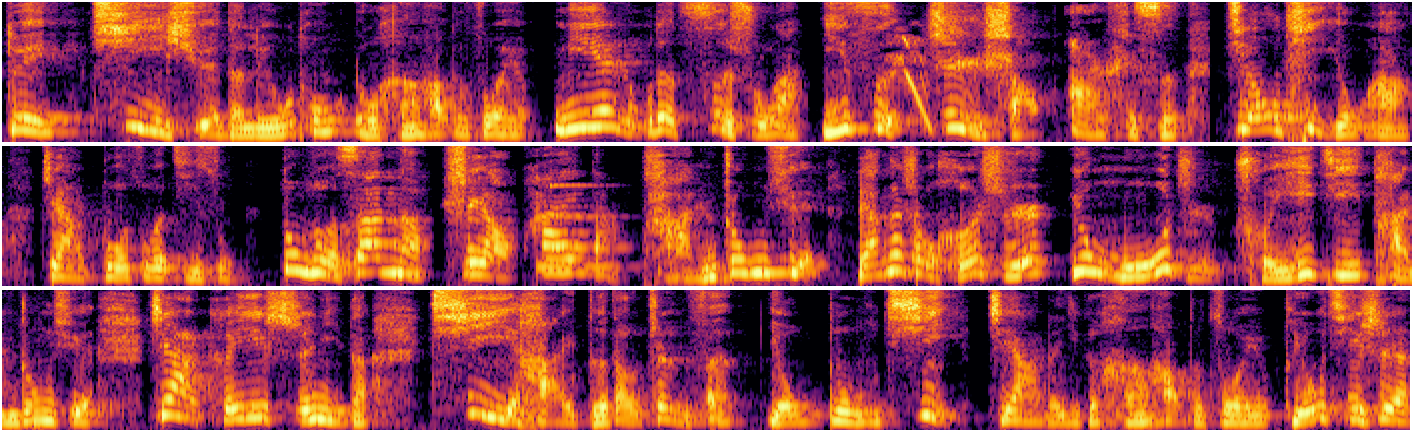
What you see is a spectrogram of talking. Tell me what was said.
对气血的流通有很好的作用。捏揉的次数啊，一次至少二十次，交替用啊，这样多做几组。动作三呢，是要拍打膻中穴，两个手合十，用拇指锤击膻中穴，这样可以使你的气海得到振奋，有补气这样的一个很好的作用。尤其是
